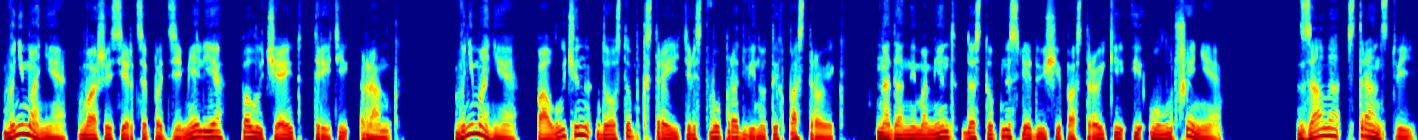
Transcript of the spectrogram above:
Внимание! Ваше сердце подземелья получает третий ранг. Внимание! Получен доступ к строительству продвинутых построек. На данный момент доступны следующие постройки и улучшения. Зала странствий.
